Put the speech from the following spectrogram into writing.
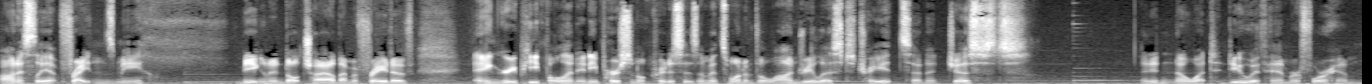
honestly it frightens me being an adult child I'm afraid of angry people and any personal criticism. It's one of the laundry list traits, and it just. I didn't know what to do with him or for him.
